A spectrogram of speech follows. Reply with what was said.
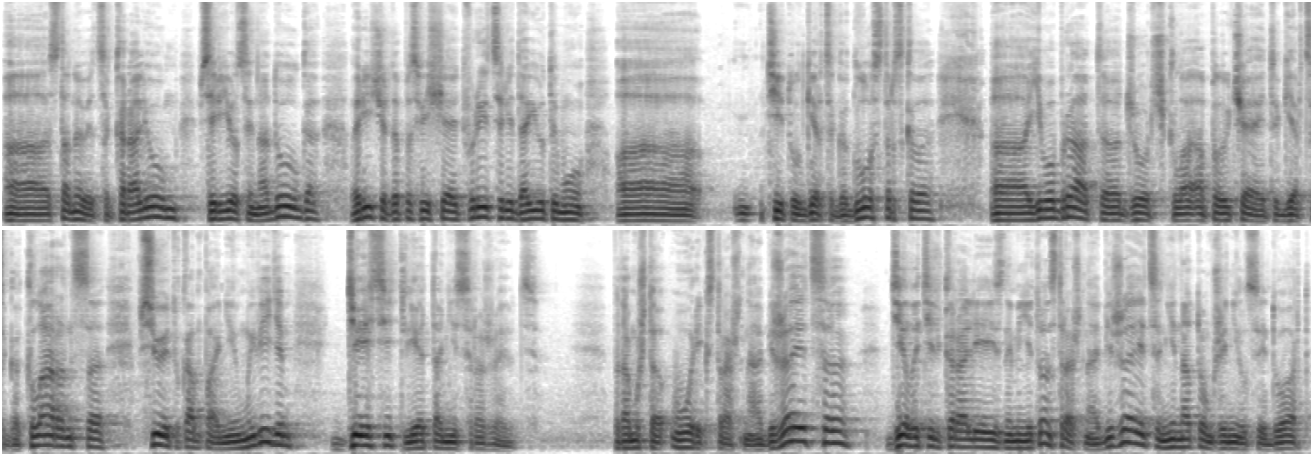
mm-hmm. становится королем всерьез и надолго. Ричарда посвящают в рыцари, дают ему титул герцога Глостерского. Его брат Джордж получает герцога Кларенса. Всю эту кампанию мы видим. Десять лет они сражаются. Потому что Уорик страшно обижается, делатель королей знаменит, он страшно обижается, не на том женился Эдуард,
